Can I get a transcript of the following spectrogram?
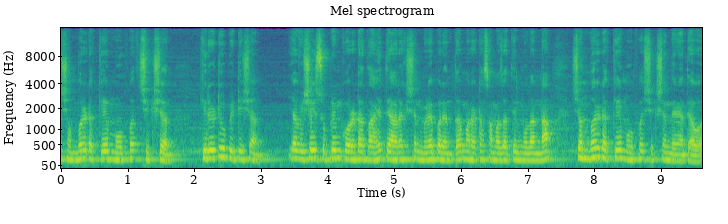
शंभर टक्के मोफत शिक्षण क्रिएटिव्ह पिटिशन याविषयी सुप्रीम कोर्टात आहे. ते आरक्षण मिळेपर्यंत मराठा समाजातील मुलांना शंभर टक्के मोफत शिक्षण देण्यात यावं.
